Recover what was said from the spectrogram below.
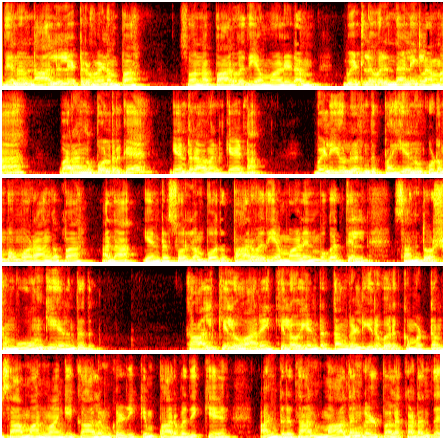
தினம் நாலு லிட்டர் வேணும்பா. சொன்ன பார்வதி அம்மாளிடம் வீட்டில் விருந்தாளிங்களாமா வராங்க போல் இருக்கு என்று அவன் கேட்டான். வெளியூரிலிருந்து பையனும் குடும்பமும் வராங்கப்பா. அதான் என்று சொல்லும்போது பார்வதி அம்மாளின் முகத்தில் சந்தோஷம் ஓங்கி இருந்தது. கால் கிலோ அரை கிலோ என்று தங்கள் இருவருக்கு மட்டும் சாமான் வாங்கி காலம் கழிக்கும் பார்வதிக்கு அன்றுதான் மாதங்கள் பல கடந்து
